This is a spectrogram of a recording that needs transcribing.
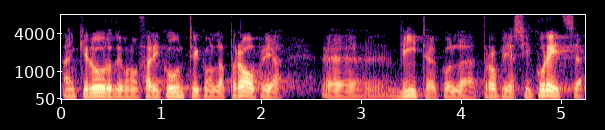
anche loro devono fare i conti con la propria eh, vita, con la propria sicurezza.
